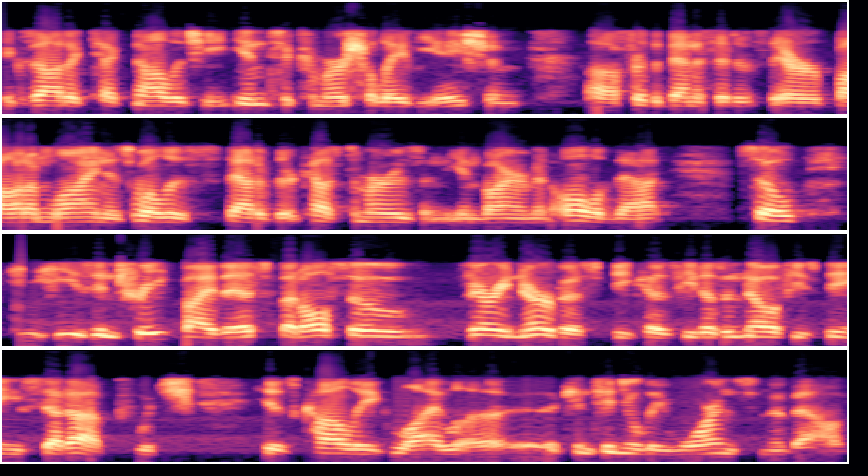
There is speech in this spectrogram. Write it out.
exotic technology into commercial aviation uh, for the benefit of their bottom line as well as that of their customers and the environment, all of that. So he's intrigued by this, but also very nervous because he doesn't know if he's being set up, which his colleague Lila continually warns him about.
